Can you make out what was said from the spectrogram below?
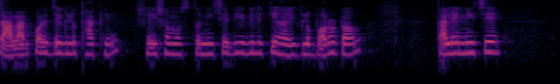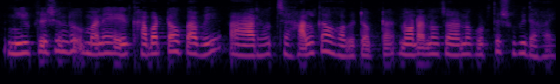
চালার পরে যেগুলো থাকে, সেই সমস্ত নিচে দিয়ে দিলে কি হয়? এগুলো বড় টব। তাহলে নিচে নিউট্রিশন মানে এর খাবারটাও পাবে আর হচ্ছে হালকাও হবে টবটা। নড়ানো, চড়ানো করতে সুবিধা হয়।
